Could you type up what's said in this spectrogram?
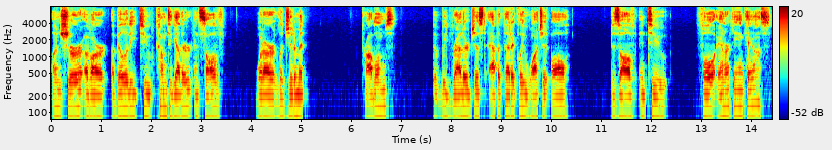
unsure of our ability to come together and solve what are legitimate problems that we'd rather just apathetically watch it all dissolve into full anarchy and chaos?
